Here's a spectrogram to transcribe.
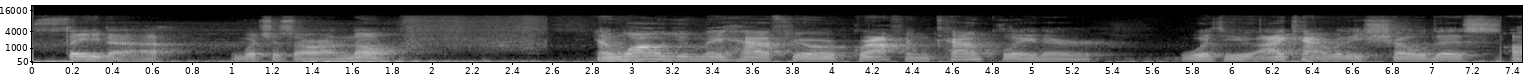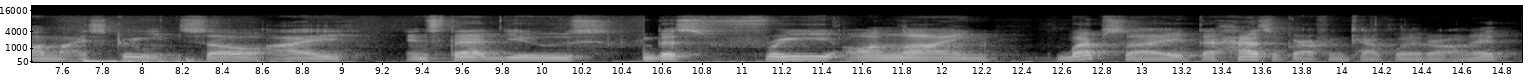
theta, which is our unknown. And while you may have your graphing calculator with you, I can't really show this on my screen. So I instead use this free online website that has a graphing calculator on it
